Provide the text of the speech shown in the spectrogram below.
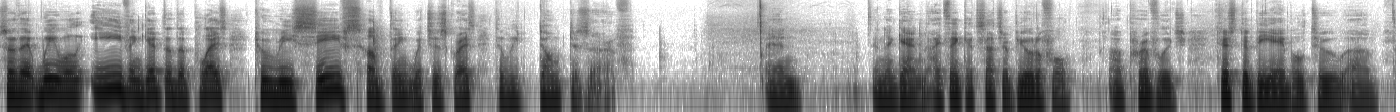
so that we will even get to the place to receive something, which is grace, that we don't deserve. And, and again, I think it's such a beautiful uh, privilege just to be able to, uh,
